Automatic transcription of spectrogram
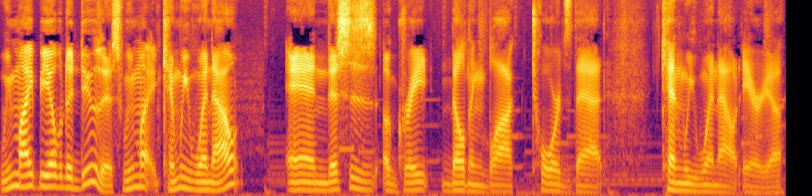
we might be able to do this. We might can we win out? And this is a great building block towards that can we win out area.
